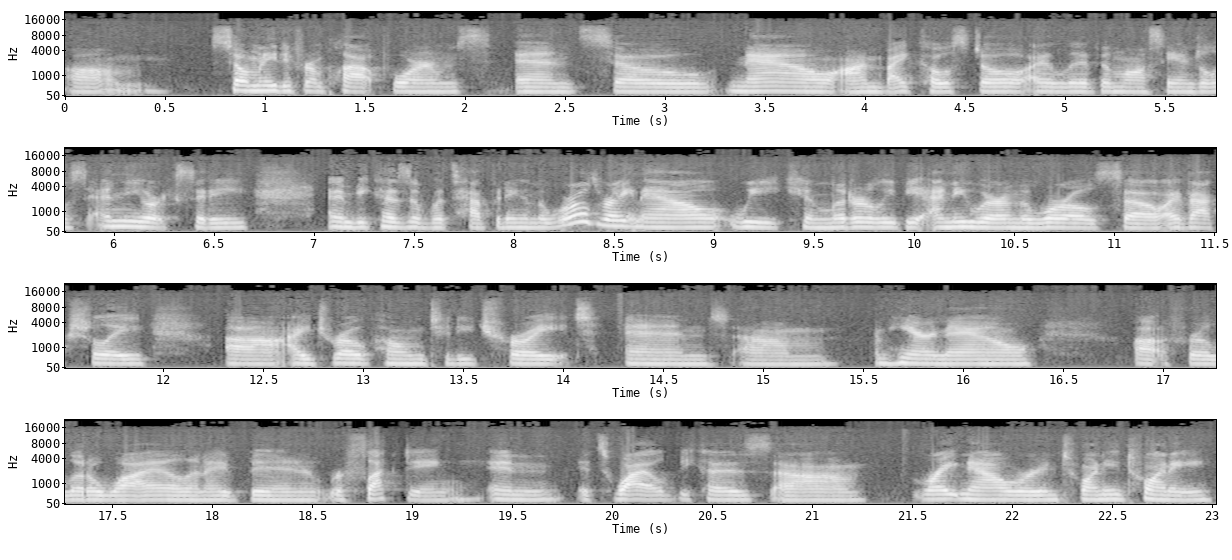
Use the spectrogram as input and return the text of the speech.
um, so many different platforms. And so now I'm bi-coastal. I live in Los Angeles and New York City. And because of what's happening in the world right now, we can literally be anywhere in the world. So I've actually, uh, I drove home to Detroit and um, I'm here now uh, for a little while and I've been reflecting. And it's wild because um, right now we're in 2020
